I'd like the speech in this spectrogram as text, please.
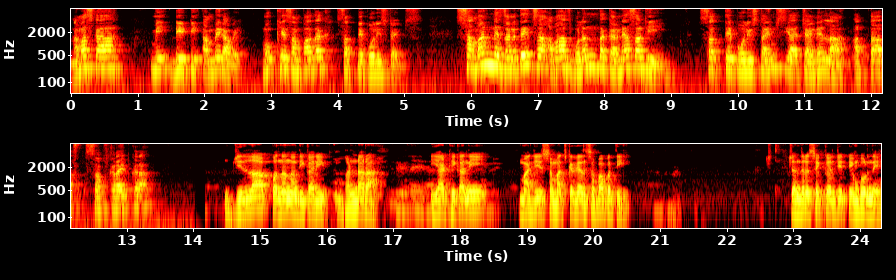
नमस्कार मी डी टी आंबेगावे मुख्य संपादक सत्य पोलीस टाइम्स. सामान्य जनतेचा आवाज बुलंद करण्यासाठी सत्य पोलीस टाइम्स या चॅनेलला आत्ताच सबस्क्राईब करा. जिल्हा पणन अधिकारी भंडारा या ठिकाणी माजी समाज कल्याण सभापती चंद्रशेखरजी टेंभुर्णे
